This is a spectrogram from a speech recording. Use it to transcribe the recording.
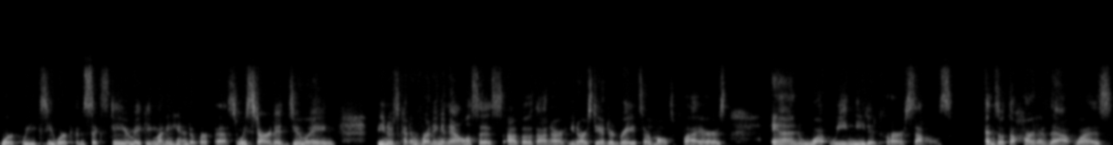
work weeks, you work them 60, you're making money hand over fist. And we started doing, you know, just kind of running analysis, uh, both on our, you know, our standard rates, our multipliers, and what we needed for ourselves. And so at the heart of that was,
